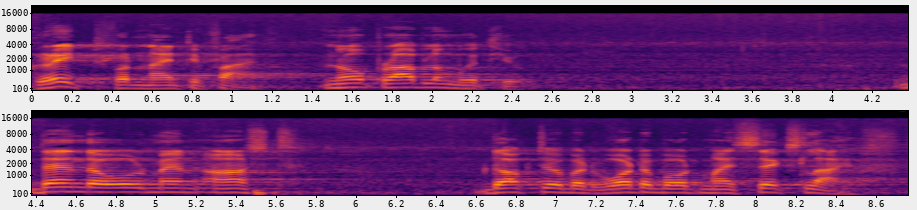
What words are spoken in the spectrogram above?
great for ninety-five, no problem with you. Then the old man asked, Doctor, but what about my sex life?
